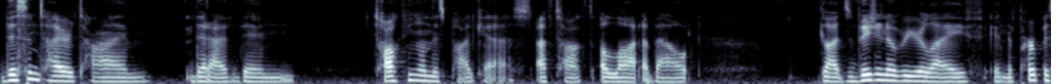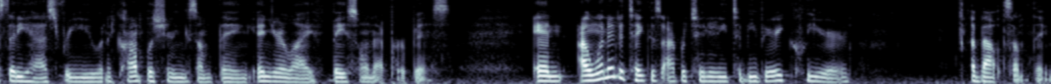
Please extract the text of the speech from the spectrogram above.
This entire time that I've been talking on this podcast, I've talked a lot about God's vision over your life and the purpose that He has for you and accomplishing something in your life based on that purpose. And I wanted to take this opportunity to be very clear about something.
